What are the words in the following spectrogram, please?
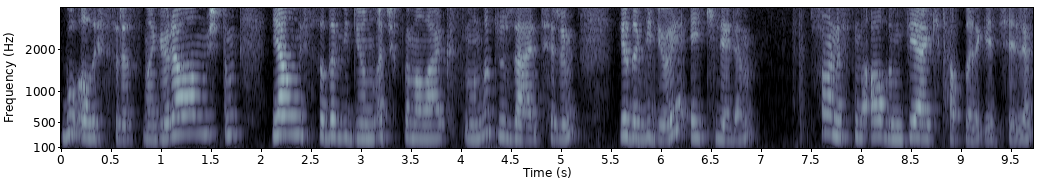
bu alış sırasına göre almıştım. Yanlışsa da videonun açıklamalar kısmında düzeltirim ya da videoya eklerim. Sonrasında aldığım diğer kitaplara geçelim.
